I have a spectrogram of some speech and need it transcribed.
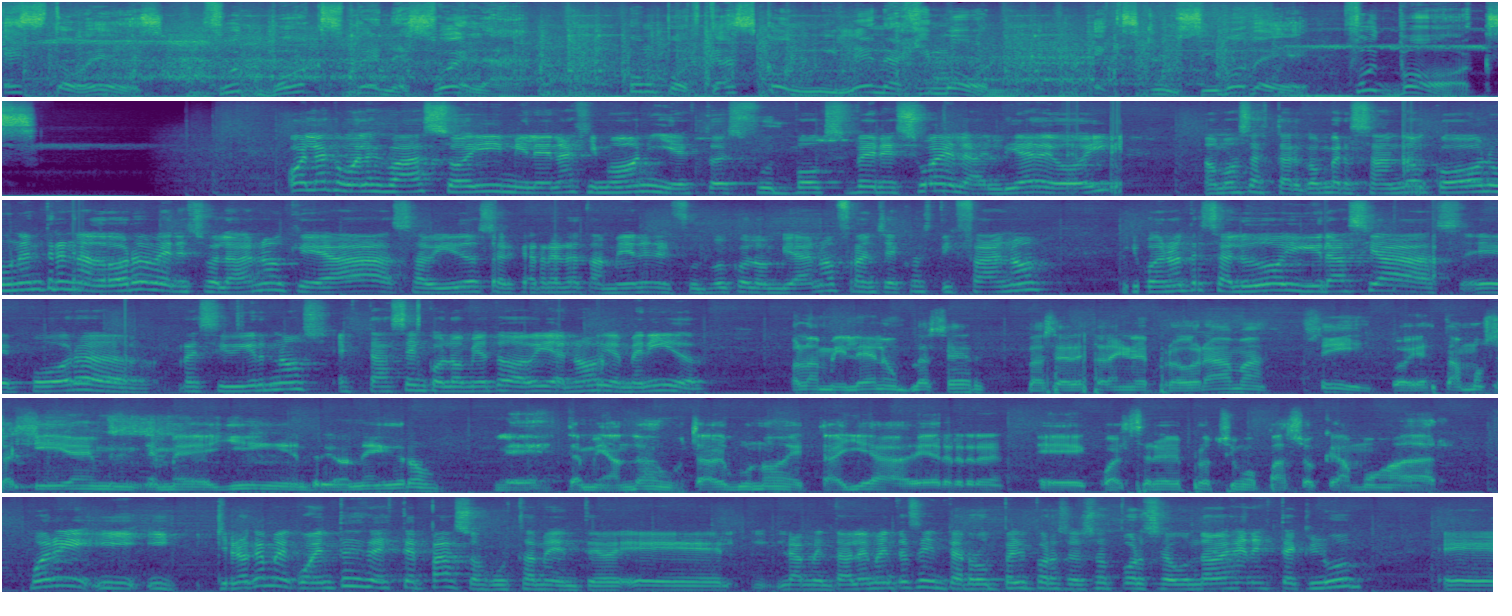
Esto es Footbox Venezuela, un podcast con Milena Gimón, exclusivo de Footbox. Hola, ¿cómo les va? Soy Milena Gimón y esto es Footbox Venezuela. El día de hoy vamos a estar conversando con un entrenador venezolano que ha sabido hacer carrera también en el fútbol colombiano, Francesco Estifano. Y bueno, te saludo y gracias eh, por eh, recibirnos. Estás en Colombia todavía, ¿no? Bienvenido. Hola Milena, un placer, placer estar en el programa. Sí, todavía estamos aquí en, Medellín, en Río Negro, eh, terminando de ajustar algunos detalles a ver eh, cuál será el próximo paso que vamos a dar. Bueno, y, quiero que me cuentes de este paso justamente. Eh, lamentablemente se interrumpe el proceso por segunda vez en este club.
